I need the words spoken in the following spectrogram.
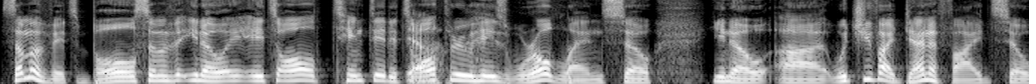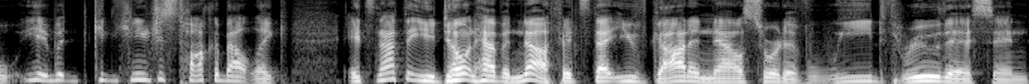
some of it's bull, some of it, you know, it's all tinted, it's yeah. all through his world lens. So, you know, uh, which you've identified. So, yeah, but can, can you just talk about like, it's not that you don't have enough; it's that you've got to now sort of weed through this and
